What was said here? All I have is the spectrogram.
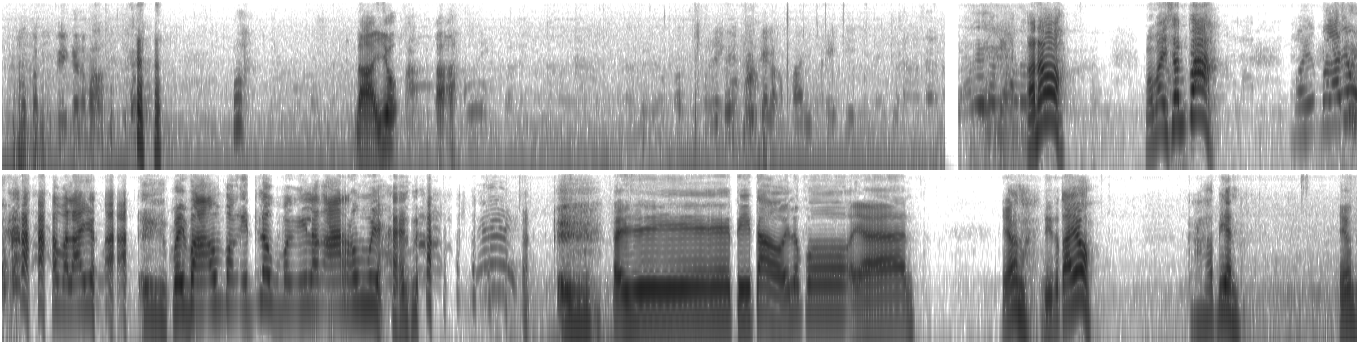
Layo. Ah. Ano? Mamaysan pa? Malayo! Malayo. May baong pang itlog, pang ilang araw mo yan. Ay, si tita, oh. Hello po. Ayan. Ayan, dito tayo. Grabe yan. Ayun.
